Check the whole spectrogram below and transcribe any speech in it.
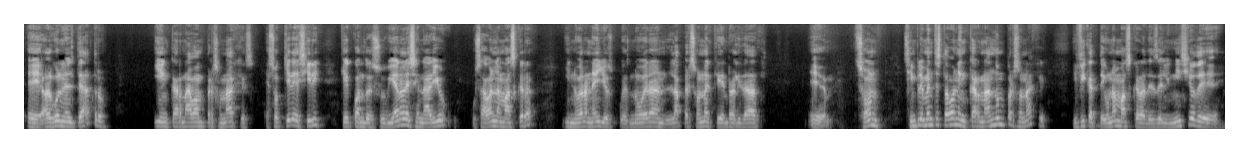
eh, algo en el teatro y encarnaban personajes. Eso quiere decir que cuando subían al escenario usaban la máscara y no eran ellos, pues no eran la persona que en realidad eh, son. Simplemente estaban encarnando un personaje. Y fíjate, una máscara desde el inicio de,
